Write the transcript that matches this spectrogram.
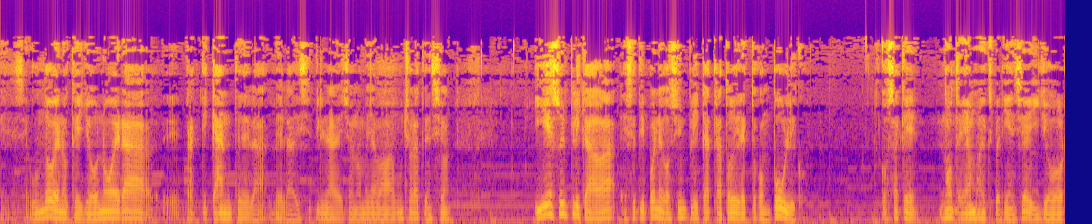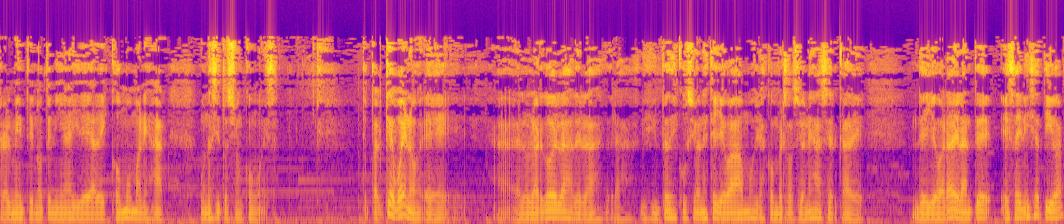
Eh, segundo, bueno, que yo no era eh, practicante de la, de la disciplina, de hecho no me llamaba mucho la atención. Y eso implicaba, ese tipo de negocio implica trato directo con público, cosa que no teníamos experiencia y yo realmente no tenía idea de cómo manejar una situación como esa. Total que bueno, eh, a lo largo de, la, de, las, de las distintas discusiones que llevábamos y las conversaciones acerca de, de llevar adelante esa iniciativa,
